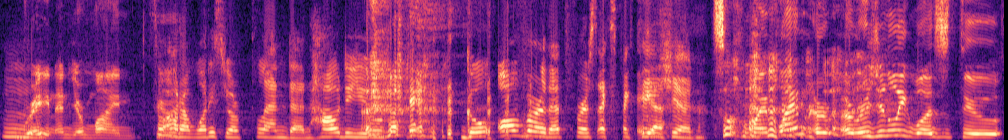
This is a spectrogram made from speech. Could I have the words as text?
brain and your mind. Hmm. So Ara, what is your plan then? How do you go over that first expectation? So my plan or- originally was to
